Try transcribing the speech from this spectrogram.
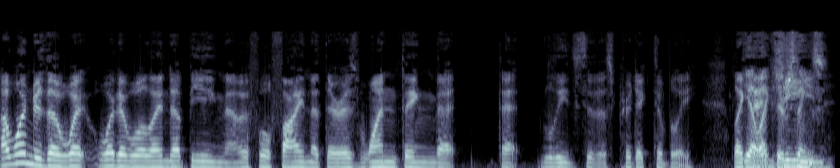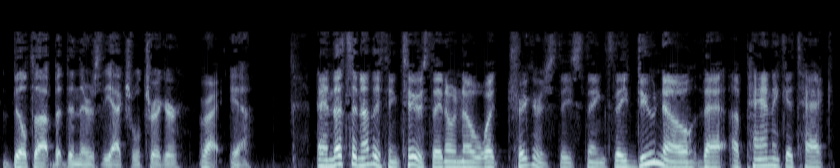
I wonder though what what it will end up being though if we'll find that there is one thing that that leads to this predictably. Like yeah, like there's gene. things built up, but then there's the actual trigger. Right. Yeah. And that's another thing too, is they don't know what triggers these things. They do know that a panic attack,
